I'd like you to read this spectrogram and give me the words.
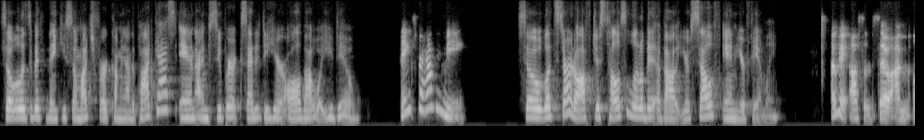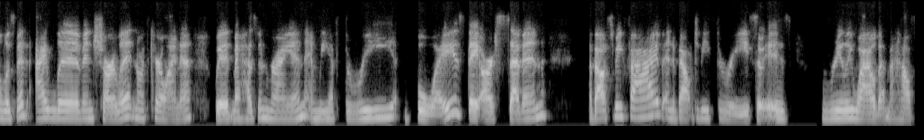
So, Elizabeth, thank you so much for coming on the podcast. And I'm super excited to hear all about what you do. Thanks for having me. So, let's start off. Just tell us a little bit about yourself and your family. Okay, awesome. So I'm Elizabeth. I live in Charlotte, North Carolina, with my husband Ryan, and we have three boys. They are seven, about to be five, and about to be three. So it is really wild at my house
